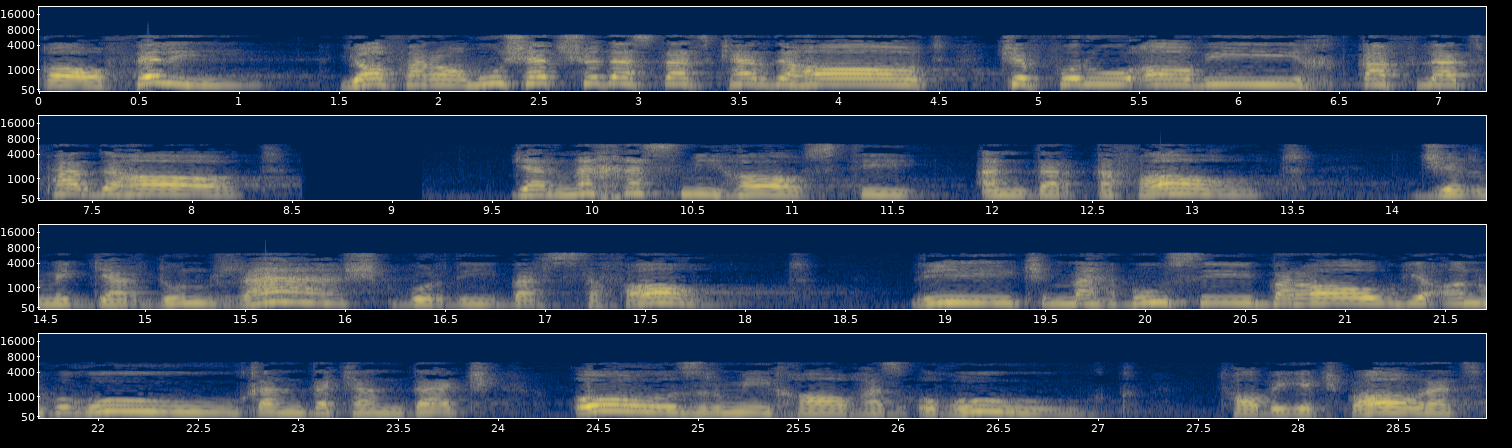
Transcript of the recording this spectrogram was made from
قافلی یا فراموشت شدست از کرده هات که فرو آویخت قفلت پردهات. گر نه خسمی هاستی اندر قفات جرم گردون رشک بردی بر صفات. لیک محبوسی برای آن حقوق اندک اندک عذر می‌خواه از عقوق. تا به یک بارت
